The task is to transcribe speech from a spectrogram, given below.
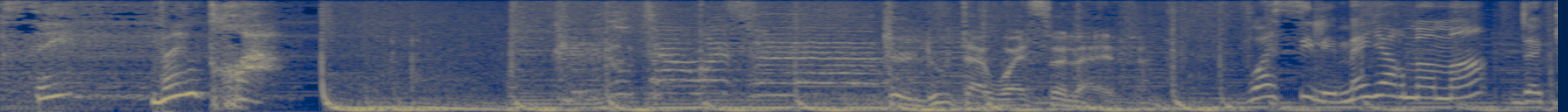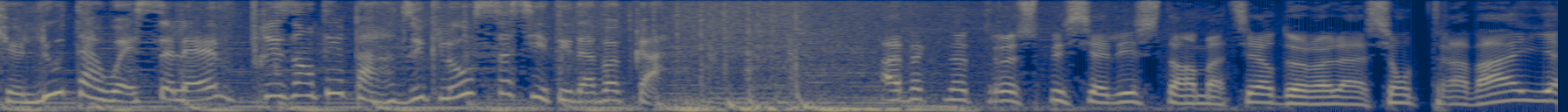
C'est 23. Que l'Outaouais se lève. Voici les meilleurs moments de Que l'Outaouais se lève, présenté par Duclos Société d'avocats. Avec notre spécialiste en matière de relations de travail,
